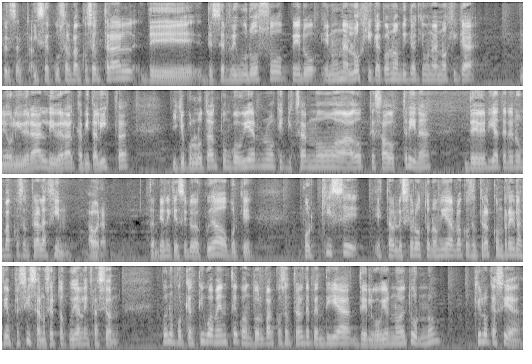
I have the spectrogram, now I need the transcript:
del central. Y se acusa al Banco Central de, de ser riguroso, pero en una lógica económica que es una lógica neoliberal, liberal, capitalista, y que por lo tanto un gobierno que quizás no adopte esa doctrina debería tener un Banco Central afín. Ahora, también hay que decirlo descuidado porque ¿por qué se estableció la autonomía del Banco Central con reglas bien precisas, ¿no es cierto? Cuidar la inflación. Bueno, porque antiguamente cuando el Banco Central dependía del gobierno de turno, ¿qué es lo que hacía?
